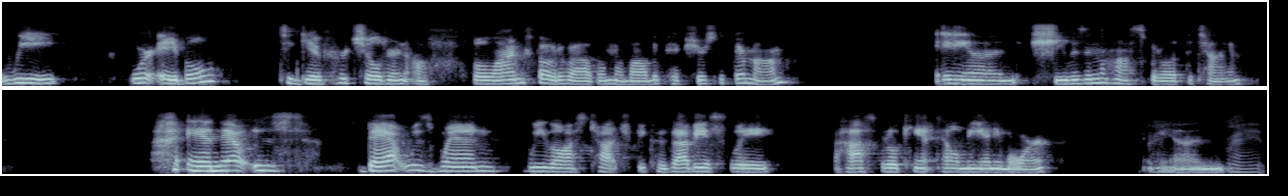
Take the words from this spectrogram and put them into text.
We were able to give her children a full on photo album of all the pictures with their mom. And she was in the hospital at the time. And that was that was when we lost touch because obviously the hospital can't tell me anymore. And right.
